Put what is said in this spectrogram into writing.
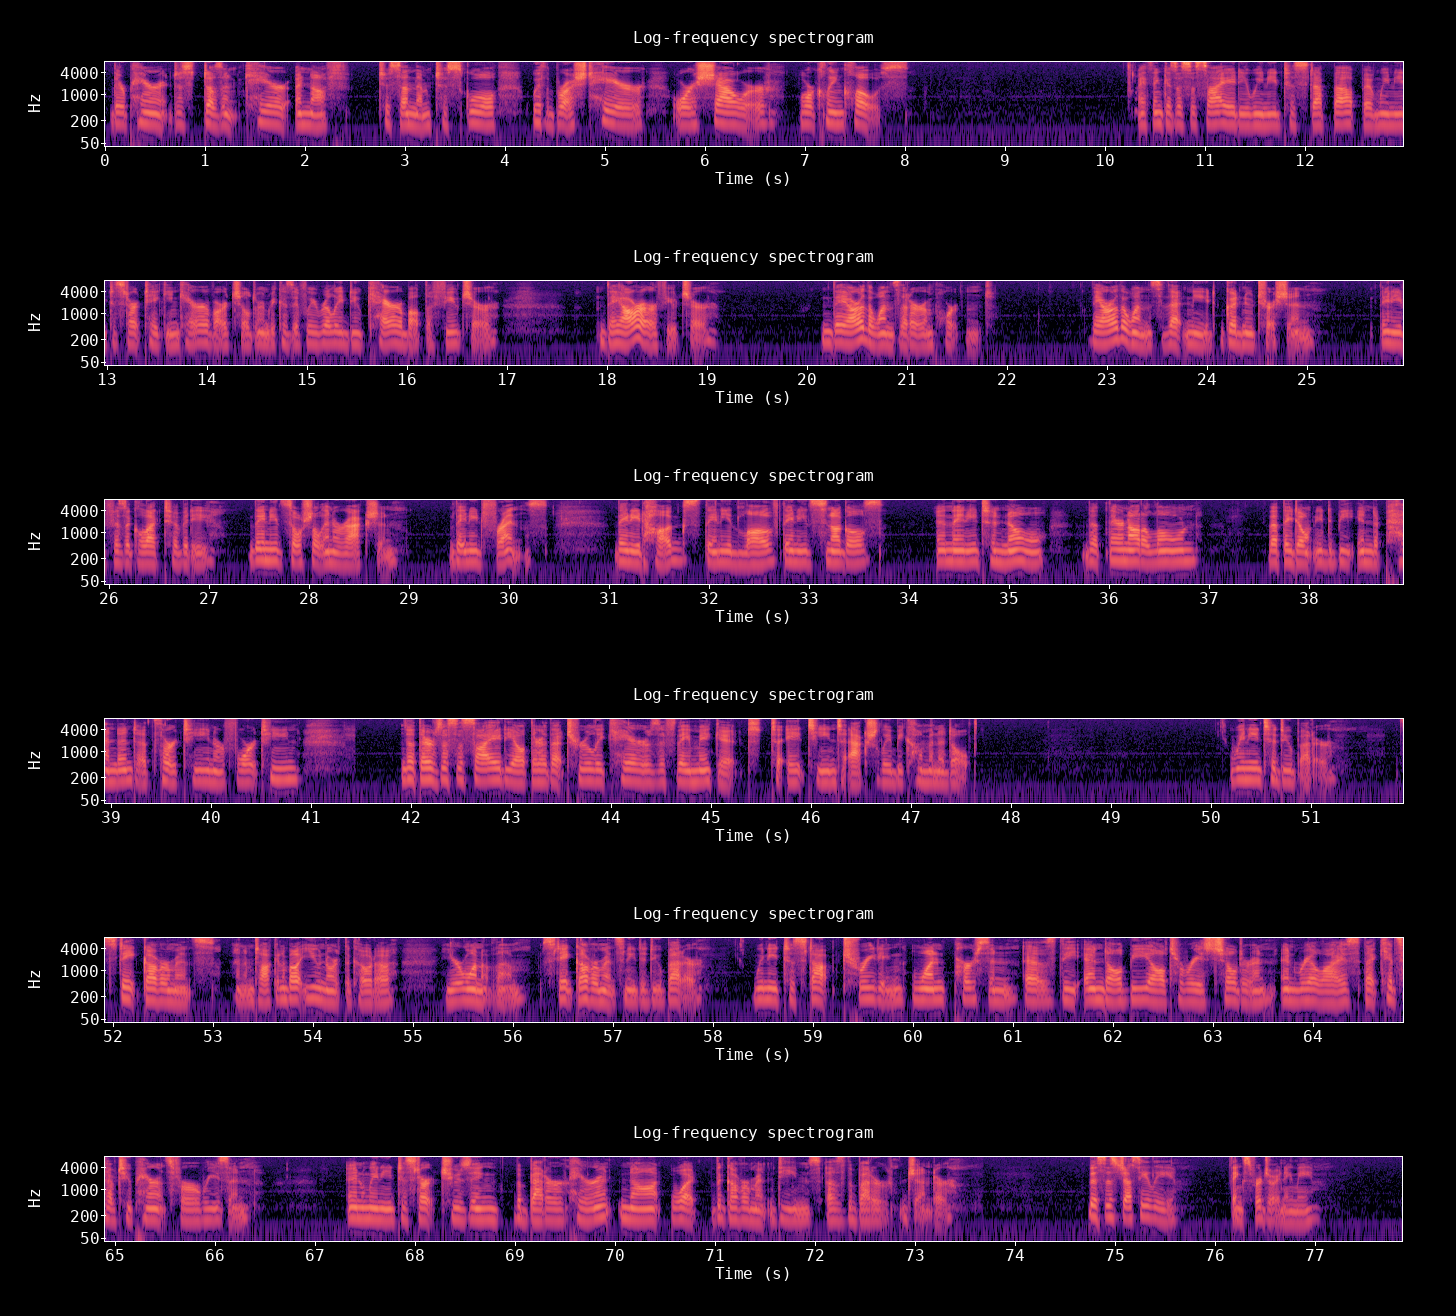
their parent just doesn't care enough to send them to school with brushed hair or a shower or clean clothes. I think as a society, we need to step up and we need to start taking care of our children because if we really do care about the future, they are our future. They are the ones that are important. They are the ones that need good nutrition. They need physical activity. They need social interaction. They need friends. They need hugs. They need love. They need snuggles. And they need to know that they're not alone, that they don't need to be independent at 13 or 14, that there's a society out there that truly cares if they make it to 18 to actually become an adult. We need to do better. State governments, and I'm talking about you, North Dakota, you're one of them. State governments need to do better. We need to stop treating one person as the end all be all to raise children and realize that kids have two parents for a reason. And we need to start choosing the better parent, not what the government deems as the better gender. This is Jessie Lee. Thanks for joining me.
